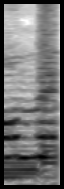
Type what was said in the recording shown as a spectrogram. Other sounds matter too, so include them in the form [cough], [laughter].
No me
